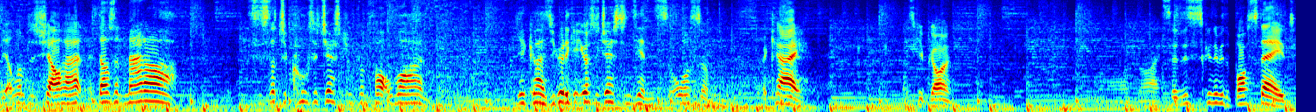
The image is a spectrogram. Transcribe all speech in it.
the unlimited shell hat, it doesn't matter. This is such a cool suggestion from Bot 1. Yeah, guys, you gotta get your suggestions in. This is awesome. Okay. Let's keep going. Oh, Alright, so this is going to be the boss stage.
